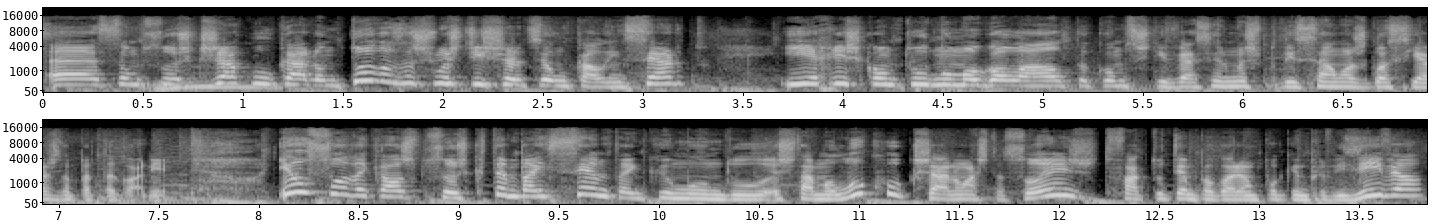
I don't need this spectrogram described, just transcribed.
Ah, são pessoas que já colocaram todas as suas t-shirts em local incerto e arriscam tudo numa gola alta como se estivessem numa expedição aos glaciares da Patagónia. Eu sou daquelas pessoas que também sentem que o mundo está maluco, que já não há estações, de facto o tempo agora é um pouco imprevisível,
